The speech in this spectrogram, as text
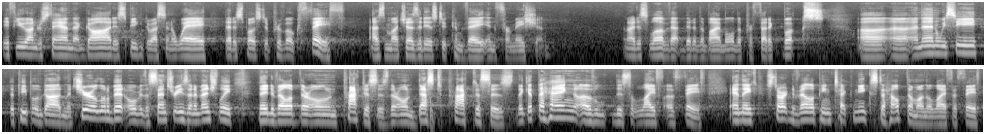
if you understand that God is speaking to us in a way that is supposed to provoke faith as much as it is to convey information. And I just love that bit of the Bible, the prophetic books. Uh, uh, and then we see the people of God mature a little bit over the centuries, and eventually they develop their own practices, their own best practices. They get the hang of this life of faith, and they start developing techniques to help them on the life of faith.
